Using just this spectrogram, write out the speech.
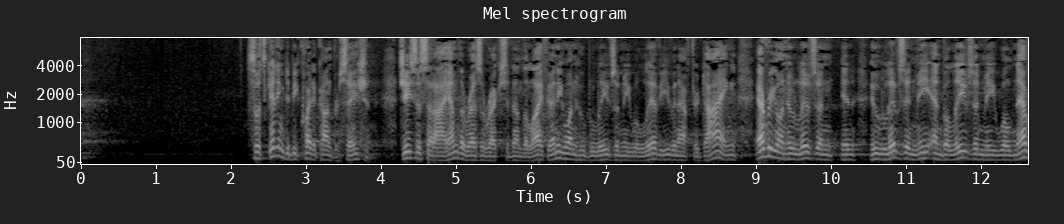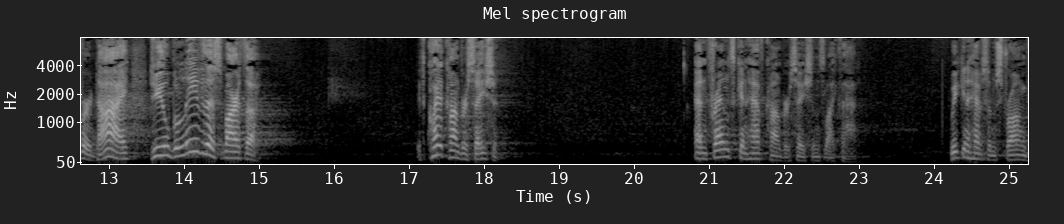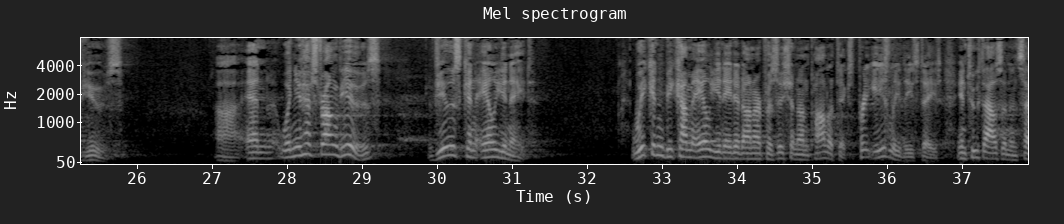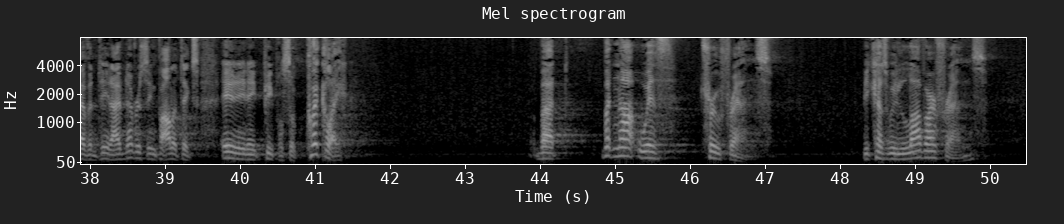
So it's getting to be quite a conversation. Jesus said, I am the resurrection and the life. Anyone who believes in me will live even after dying. Everyone who lives in, in, who lives in me and believes in me will never die. Do you believe this, Martha? It's quite a conversation. And friends can have conversations like that. We can have some strong views. Uh, and when you have strong views, views can alienate. We can become alienated on our position on politics pretty easily these days. In 2017, I've never seen politics alienate people so quickly. But, but not with true friends. Because we love our friends,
